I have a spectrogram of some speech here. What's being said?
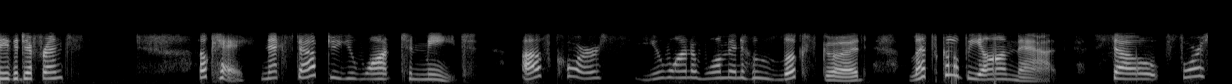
See the difference? Okay, next up, do you want to meet? Of course, you want a woman who looks good. Let's go beyond that. So force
